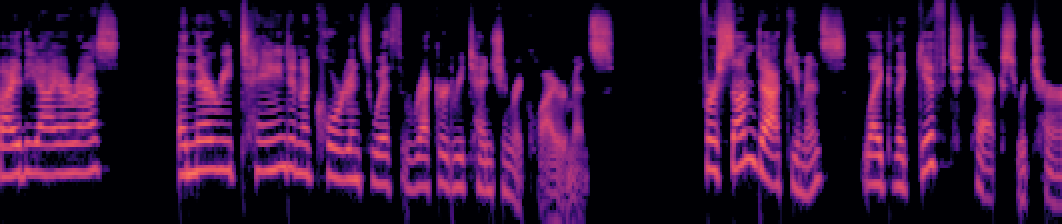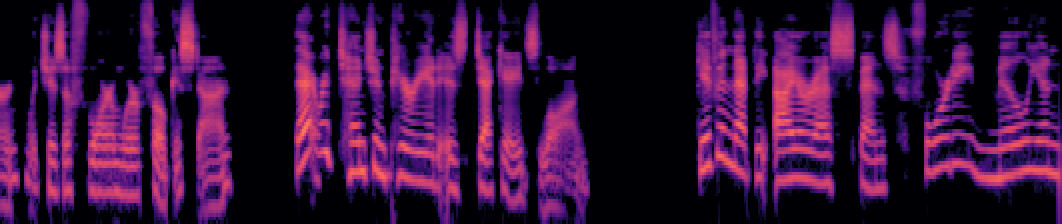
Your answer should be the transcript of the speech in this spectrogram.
by the IRS, and they're retained in accordance with record retention requirements. For some documents, like the gift tax return, which is a form we're focused on, that retention period is decades long. Given that the IRS spends $40 million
